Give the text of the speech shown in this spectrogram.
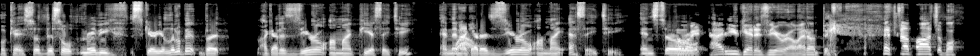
Okay, so this will maybe scare you a little bit, but I got a zero on my PSAT, and then wow. I got a zero on my SAT. And so, all right, how do you get a zero? I don't think it's not possible.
